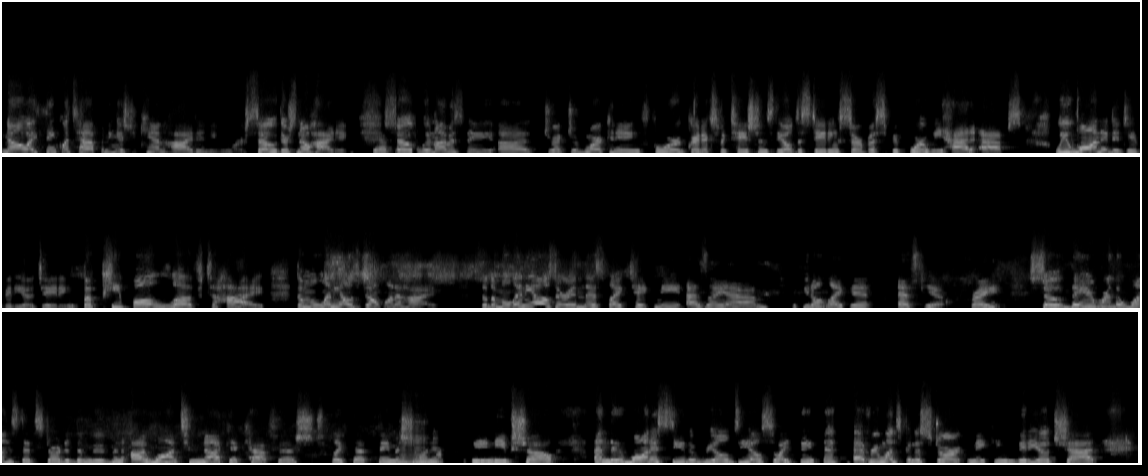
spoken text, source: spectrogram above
No, I think what's happening is you can't hide anymore. So there's no hiding. Yep. So when I was the uh, director of marketing for Great Expectations, the oldest dating service, before we had apps, we wanted to do video dating, but people love to hide. The millennials don't want to hide. So the millennials are in this like, take me as I am. If you don't like it, F you, right? So they were the ones that started the movement. I want to not get catfished, like that famous show on Nev show and they want to see the real deal. So I think that everyone's going to start making video chat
